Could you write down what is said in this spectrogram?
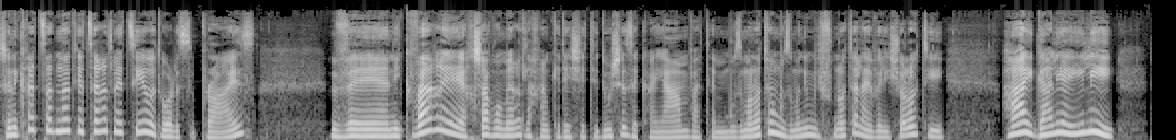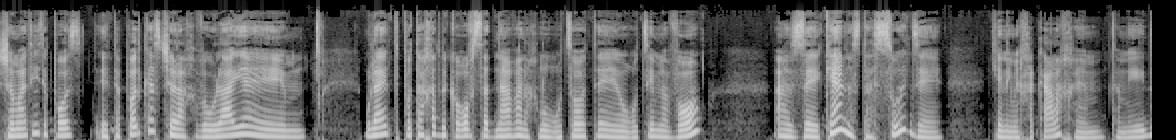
שנקראת סדנת יוצרת מציאות, what a surprise. ואני כבר uh, עכשיו אומרת לכם, כדי שתדעו שזה קיים, ואתם מוזמנות ומוזמנים לפנות אליי ולשאול אותי, היי, גליה הילי, שמעתי את, הפוד, את הפודקאסט שלך, ואולי uh, אולי את פותחת בקרוב סדנה ואנחנו רוצות uh, או רוצים לבוא? אז uh, כן, אז תעשו את זה, כי אני מחכה לכם תמיד.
